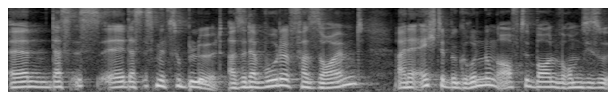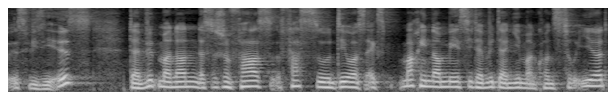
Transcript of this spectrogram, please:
ähm, das ist, äh, das ist mir zu blöd. Also da wurde versäumt, eine echte Begründung aufzubauen, warum sie so ist, wie sie ist da wird man dann, das ist schon fast, fast so Deus Ex Machina mäßig, da wird dann jemand konstruiert,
